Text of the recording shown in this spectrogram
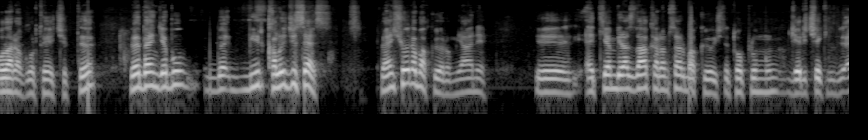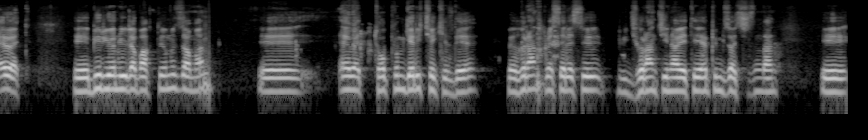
olarak ortaya çıktı ve bence bu bir kalıcı ses. Ben şöyle bakıyorum yani e, Etyen biraz daha karamsar bakıyor işte toplumun geri çekildiği. Evet e, bir yönüyle baktığımız zaman e, evet toplum geri çekildi ve Hrant meselesi, Hrant cinayeti hepimiz açısından e,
